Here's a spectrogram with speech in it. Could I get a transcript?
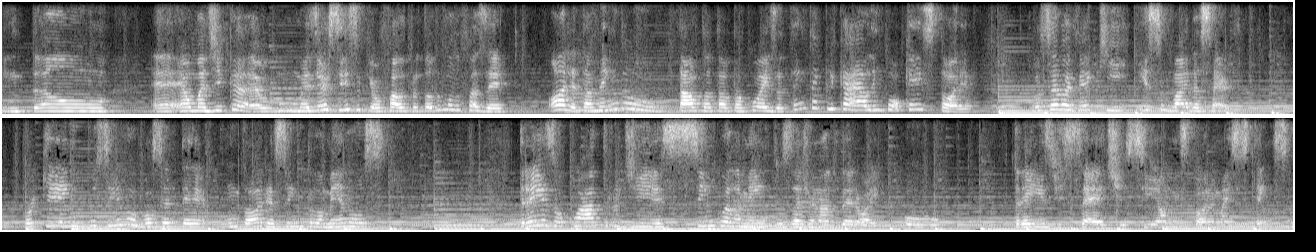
Então, é, é uma dica, é um exercício que eu falo para todo mundo fazer. Olha, tá vendo tal, tal, tal, tal coisa? Tenta aplicar ela em qualquer história. Você vai ver que isso vai dar certo. Porque é impossível você ter uma história sem pelo menos três ou quatro de cinco elementos da jornada do herói. Ou três de sete, se é uma história mais extensa.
